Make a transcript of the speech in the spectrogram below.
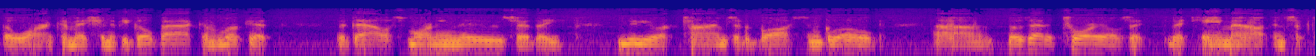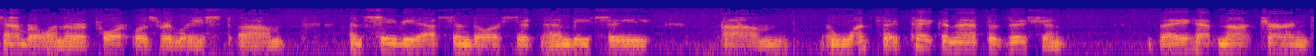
the Warren Commission. If you go back and look at the Dallas Morning News or the New York Times or the Boston Globe, uh, those editorials that, that came out in September when the report was released, um, and CBS endorsed it, NBC. Um, and once they've taken that position, they have not turned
